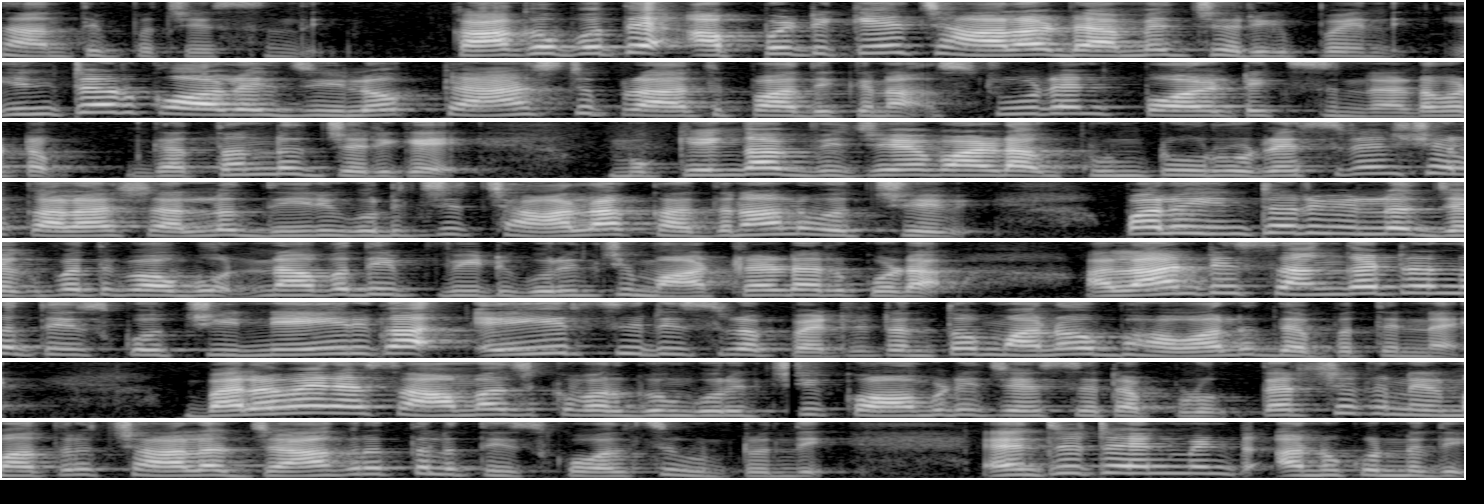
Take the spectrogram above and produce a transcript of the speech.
శాంతింపచేసింది. కాకపోతే అప్పటికే చాలా డ్యామేజ్ జరిగిపోయింది. ఇంటర్ కాలేజీలో క్యాస్ట్ ప్రాతిపాదికన స్టూడెంట్ పాలిటిక్స్ నడవటం గతంలో జరిగాయి ముఖ్యంగా విజయవాడ గుంటూరు రెసిడెన్షియల్ కళాశాలలో దీని గురించి చాలా కథనాలు వచ్చేవి. పలు ఇంటర్వ్యూల్లో జగపతి బాబు నవదీప్ వీటి గురించి మాట్లాడారు కూడా. అలాంటి సంఘటనను తీసుకొచ్చి నేరుగా ఎయిర్ సిరీస్లో పెట్టడంతో మనోభావాలు దెబ్బతిన్నాయి. బలమైన సామాజిక వర్గం గురించి కామెడీ చేసేటప్పుడు దర్శక నిర్మాతలు చాలా జాగ్రత్తలు తీసుకోవాల్సి ఉంటుంది. ఎంటర్టైన్మెంట్ అనుకున్నది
